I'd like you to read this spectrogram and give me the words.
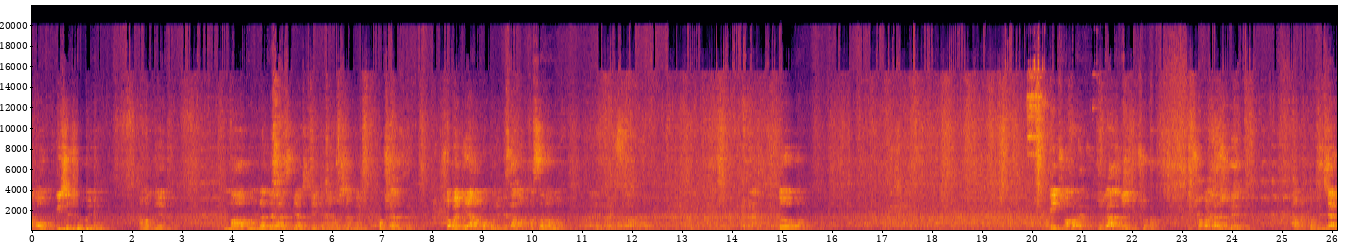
এবং বিশেষভাবে আমাদের মা বোনরা যারা আজকে আসছে এখানে আমার সামনে বসা আছে, সবাইকে আমার পক্ষ থেকে সালাম, আসসালাম তো এই সভাটা কিন্তু রাজনৈতিক সভা। এই সভাটা আসলে আমরা করতে চাই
